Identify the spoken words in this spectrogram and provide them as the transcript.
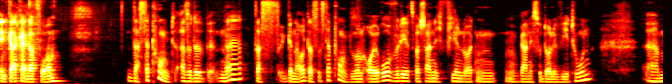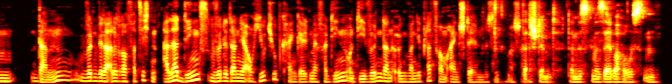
In gar keiner Form. Das ist der Punkt. Also, ne, das, genau das ist der Punkt. So ein Euro würde jetzt wahrscheinlich vielen Leuten gar nicht so dolle wehtun. Ähm, dann würden wir da alle drauf verzichten. Allerdings würde dann ja auch YouTube kein Geld mehr verdienen und die würden dann irgendwann die Plattform einstellen müssen. Das stimmt. Da müssten wir selber hosten.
